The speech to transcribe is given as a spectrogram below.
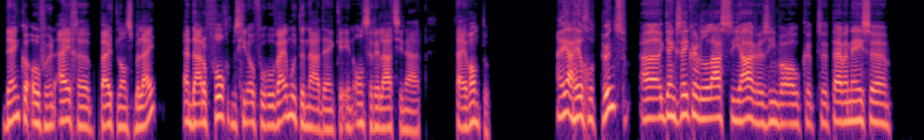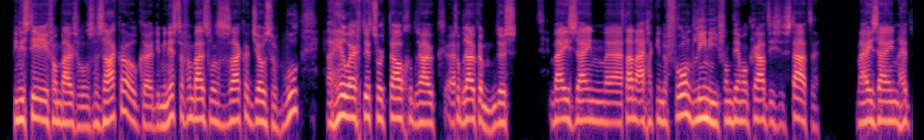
denken over hun eigen buitenlands beleid? En daarop volgt misschien over hoe wij moeten nadenken in onze relatie naar Taiwan toe. Ah ja, heel goed punt. Uh, ik denk zeker de laatste jaren zien we ook het uh, Taiwanese ministerie van Buitenlandse Zaken, ook uh, de minister van Buitenlandse Zaken, Joseph Wu, heel erg dit soort taalgebruik gebruiken. Dus wij zijn, staan eigenlijk in de frontlinie van democratische staten. Wij zijn het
